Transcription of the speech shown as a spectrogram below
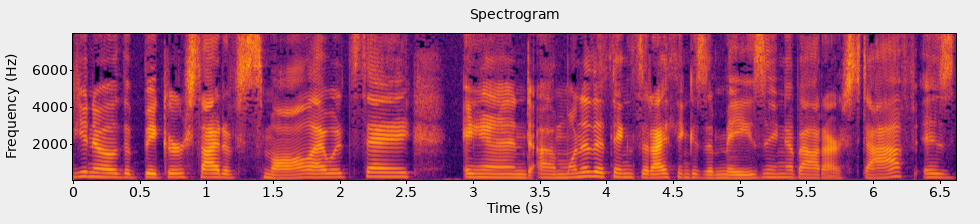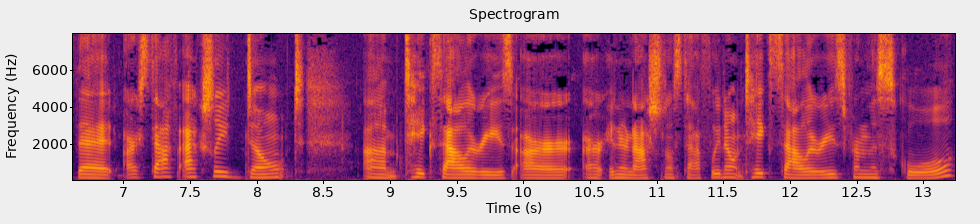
you know, the bigger side of small, I would say. And um, one of the things that I think is amazing about our staff is that our staff actually don't um, take salaries, our, our international staff. We don't take salaries from the school.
